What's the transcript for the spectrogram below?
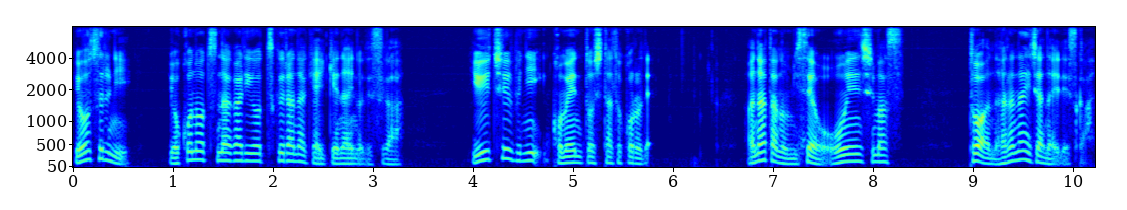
要するに横のつながりを作らなきゃいけないのですが YouTube にコメントしたところであなたの店を応援しますとはならないじゃないですか。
